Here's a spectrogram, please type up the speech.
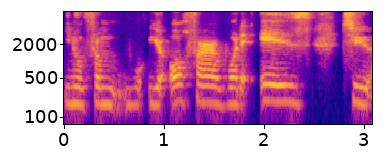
you know from your offer what it is to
